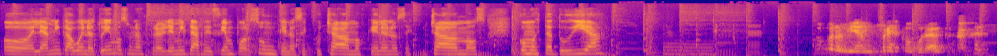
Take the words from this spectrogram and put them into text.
Hola Mica, bueno, tuvimos unos problemitas recién por Zoom que nos escuchábamos, que no nos escuchábamos. ¿Cómo está tu día? Súper bien, fresco por acá.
